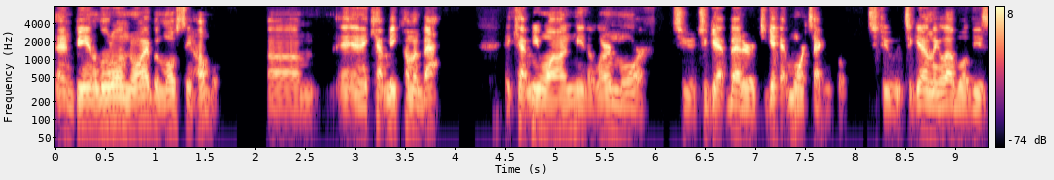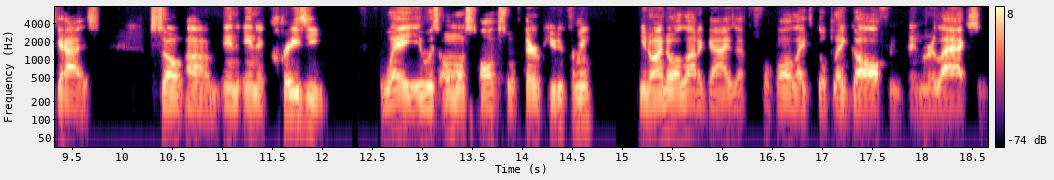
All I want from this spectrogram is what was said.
and being a little annoyed, but mostly humble. Um, and it kept me coming back. It kept me wanting me to learn more, to to get better, to get more technical, to to get on the level of these guys. So, um, in in a crazy way, it was almost also therapeutic for me. You know, I know a lot of guys after football like to go play golf and, and relax. And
